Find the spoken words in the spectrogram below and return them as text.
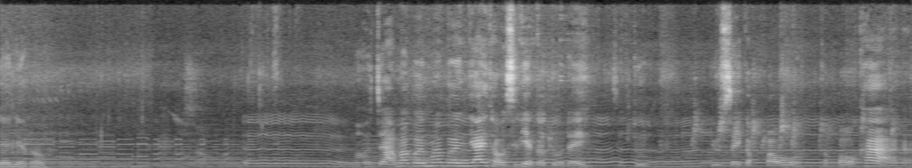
ยายเรียกเอาเอาจ้ามาเบิ่งมาเบิ่งยายเฒ่าสิเรียกเอาตัวใด สิจุดอยู่ใส่กระเป๋ากระเป๋าค่าค่ะ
